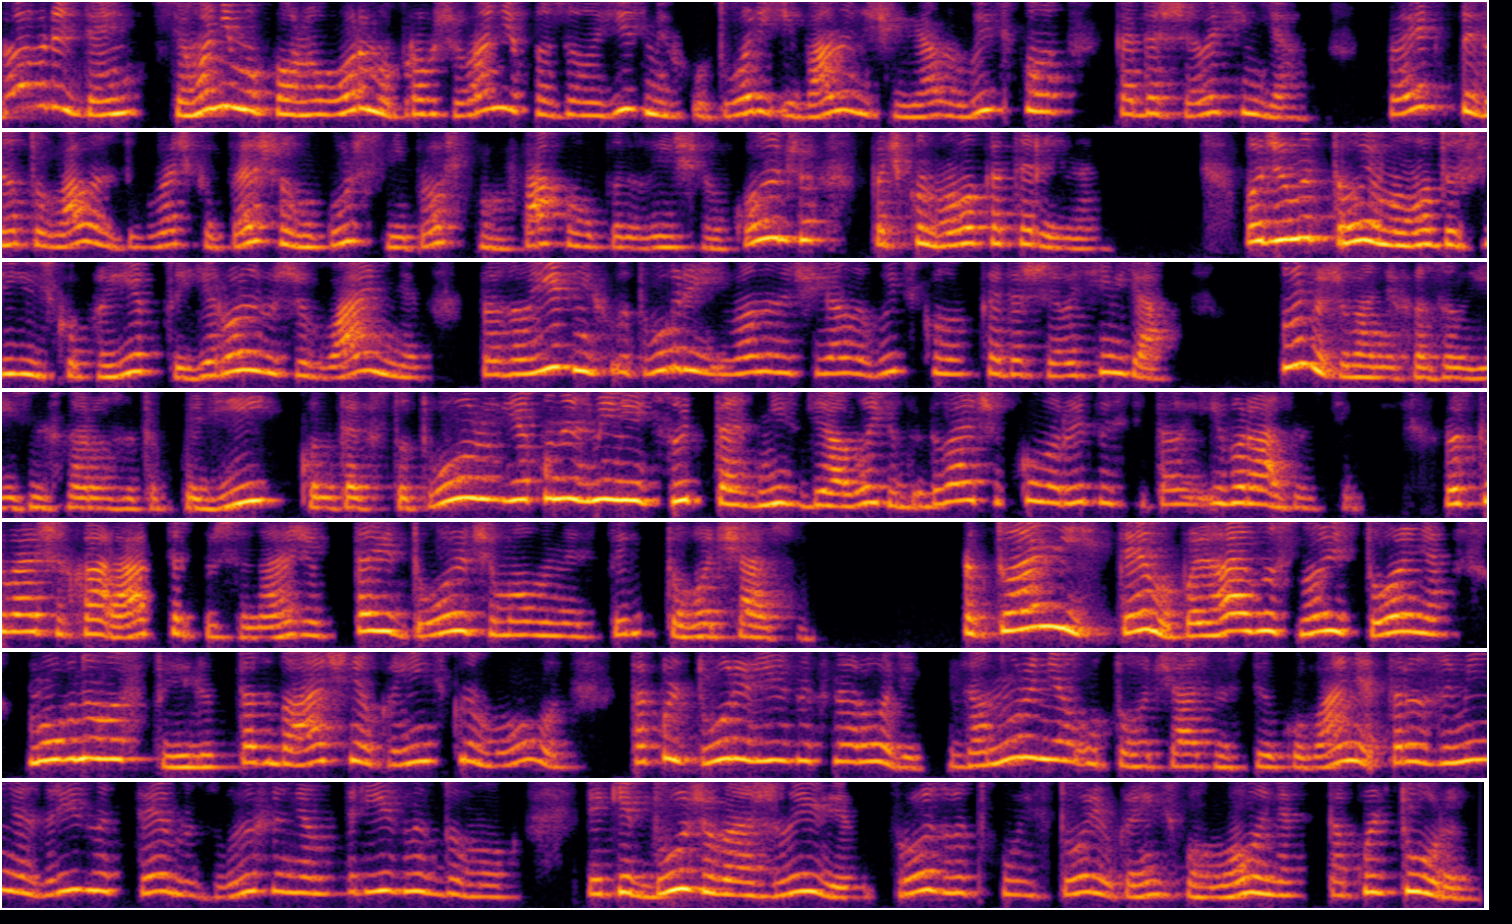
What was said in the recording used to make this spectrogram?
Добрий день! Сьогодні ми поговоримо про вживання фразеологізмів у творі Івана Нечуя Левицького «Кадашева сім'я». Проєкт підготувала здобувачка першого курсу Дніпровського фахового педагогічного коледжу Пачкунова Катерина. Отже, метою мого дослідницького проєкту є роль вживання фразеологізмів у творі Івана Нечуя Левицького «Кадашева сім'я», вплив вживання фразеологізмів на розвиток подій, контексту твору, як вони змінюють суть та зміст діалогів, додаваючи колоритності та і виразності розкриваючи характер персонажів та відтворюючи мовлений стиль того часу. Актуальність теми полягає в основі створення мовного стилю та збагачення української мови та культури різних народів, занурення у тогочасне спілкування та розуміння з різних тем з висленням різних думок, які дуже важливі в розвитку історії українського мовлення та культури.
